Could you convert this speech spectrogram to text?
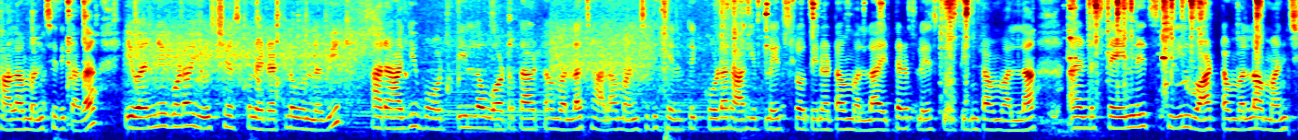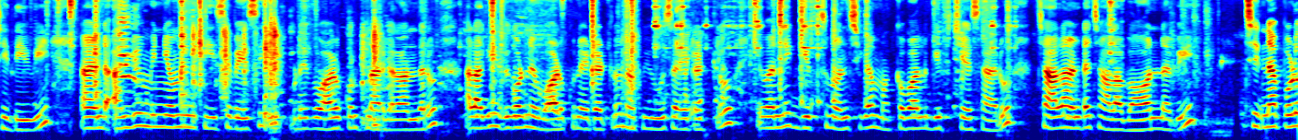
చాలా మంచిది కదా. ఇవన్నీ కూడా యూజ్ చేసుకునేటట్లు ఉన్నవి. ఆ రాగి బాటిల్లో వాటర్ తాగటం వల్ల చాలా మంచిది. హెల్త్కి కూడా రాగి ప్లేట్స్లో తినటం వల్ల ఇతర ప్లేట్స్లో తినటం వల్ల అండ్ స్టెయిన్లెస్ స్టీల్ వాడటం వల్ల మంచిది ఇవి. అండ్ అల్యూమినియం తీసివేసి ఇప్పుడు ఇవి వాడుకుంటున్నారు కదా అందరూ. అలాగే ఇవి కూడా నేను వాడుకునేటట్లు నాకు యూస్ అయ్యేటట్లు. ఇవన్నీ గిఫ్ట్స్ మంచిగా మక్క వాళ్ళు గిఫ్ట్ చేశారు. చాలా అంటే చాలా బాగున్నవి. చిన్నప్పుడు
